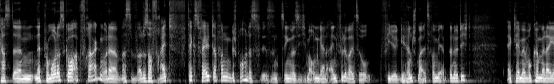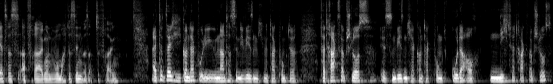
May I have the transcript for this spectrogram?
Custom Net Promoter Score abfragen oder was, du hast auf Freitextfeld davon gesprochen. Das ist ein Ding, was ich immer ungern einfülle, weil es so viel Gehirnschmalz von mir benötigt. Erklär mir, wo können wir da jetzt was abfragen und wo macht es Sinn, was abzufragen? Also tatsächlich, die Kontaktpunkte, die du genannt hast, sind die wesentlichen Kontaktpunkte. Vertragsabschluss ist ein wesentlicher Kontaktpunkt oder auch Nicht-Vertragsabschluss.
